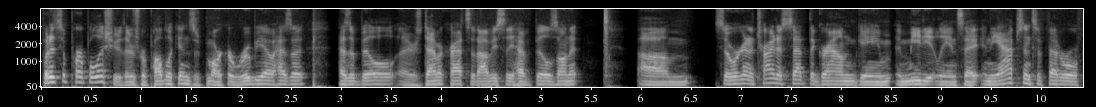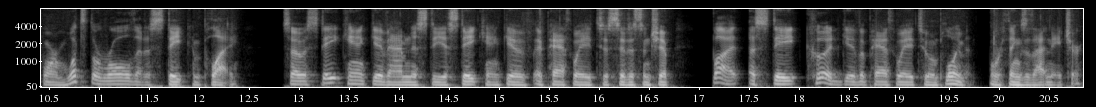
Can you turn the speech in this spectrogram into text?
But it's a purple issue. There's Republicans. Marco Rubio has a has a bill. There's Democrats that obviously have bills on it. Um, so we're going to try to set the ground game immediately and say, in the absence of federal reform, what's the role that a state can play? So a state can't give amnesty, a state can't give a pathway to citizenship, but a state could give a pathway to employment or things of that nature.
